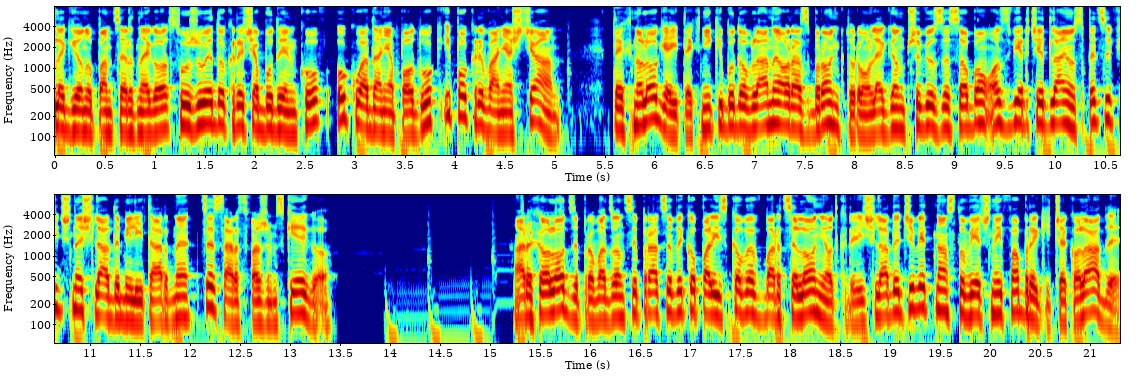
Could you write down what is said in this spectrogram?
Legionu Pancernego, służyły do krycia budynków, układania podłóg i pokrywania ścian. Technologia i techniki budowlane oraz broń, którą Legion przywiózł ze sobą, odzwierciedlają specyficzne ślady militarne Cesarstwa Rzymskiego. Archeolodzy prowadzący prace wykopaliskowe w Barcelonie odkryli ślady XIX-wiecznej fabryki czekolady.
